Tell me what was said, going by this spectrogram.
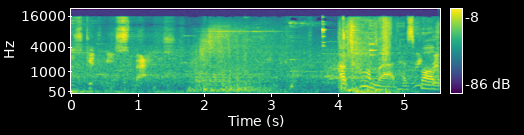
does get me smashed? A comrade has fallen.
